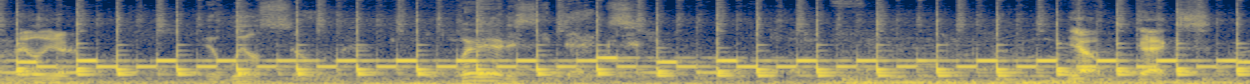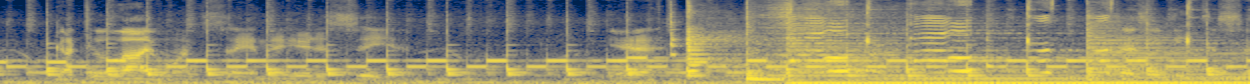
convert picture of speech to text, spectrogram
familiar? It will soon. We're here to see Dex. Yo, Dex. Got two live ones saying they're here to see you. Yeah? Does he to say.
